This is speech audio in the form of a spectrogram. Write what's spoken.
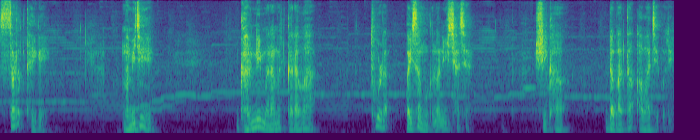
સડક થઈ ગઈ. મમ્મીજી, ઘરની મરામત કરાવવા થોડા પૈસા મોકલવાની ઈચ્છા છે. શિખા દબાતા અવાજે બોલી,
